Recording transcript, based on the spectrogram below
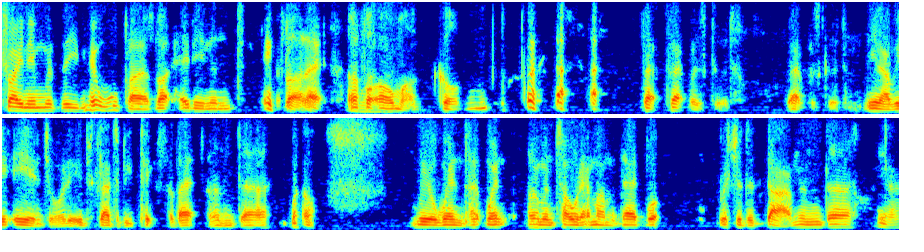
training with the Millwall players, like heading and things like that. And I thought, oh my god, that that was good. That was good. You know, he, he enjoyed it. He was glad to be picked for that, and uh, well, we all went went home and told our mum and dad what Richard had done, and uh, you know,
